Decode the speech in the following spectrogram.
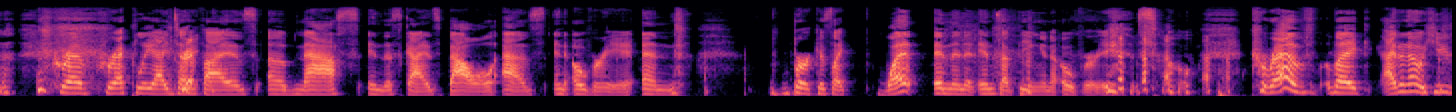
Karev correctly identifies a mass in this guy's bowel as an ovary, and Burke is like, "What?" And then it ends up being an ovary. so, Karev, like, I don't know, he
